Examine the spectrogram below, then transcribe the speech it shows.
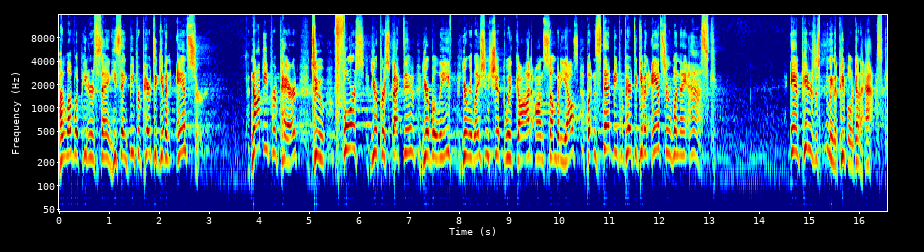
I love what Peter is saying. He's saying, be prepared to give an answer. Not be prepared to force your perspective, your belief, your relationship with God on somebody else, but instead be prepared to give an answer when they ask. And Peter's assuming that people are going to ask.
